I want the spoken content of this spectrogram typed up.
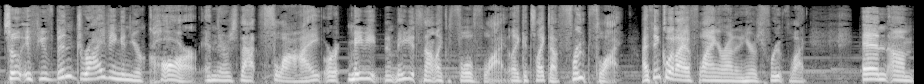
So if you've been driving in your car and there's that fly, or maybe maybe it's not like a full fly, like it's like a fruit fly. I think what I have flying around in here is fruit fly. And um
